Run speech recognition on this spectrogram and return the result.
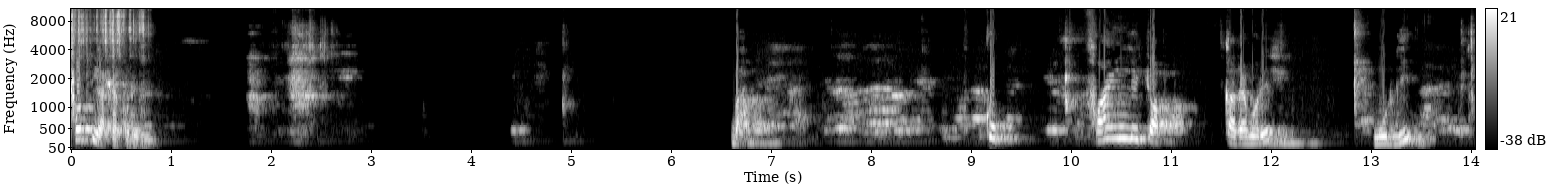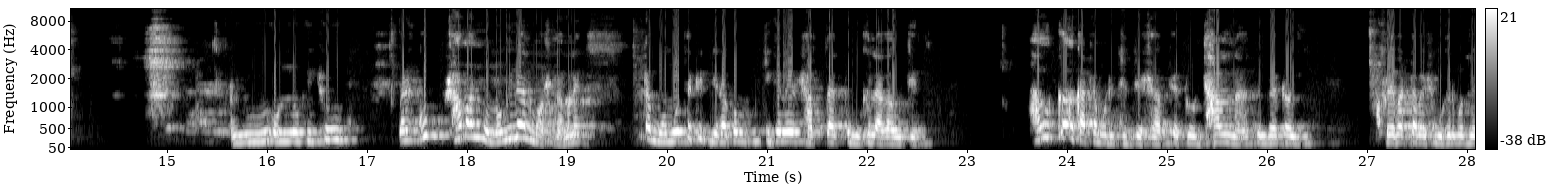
সত্যি আশা করিনি। ফাইনলি চপ কাঁচামরিচ, মুরগি অন্য কিছু মানে খুব সামান্য নমিনাল মশলা মানে একটা মোমোতে ঠিক যেরকম চিকেনের স্বাদটা একটু মুখে লাগা উচিত। হালকা কাঁচামরিচের যে স্বাদ একটু ঝাল না, কিন্তু একটা ওই ফ্লেভারটা বেশ মুখের মধ্যে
